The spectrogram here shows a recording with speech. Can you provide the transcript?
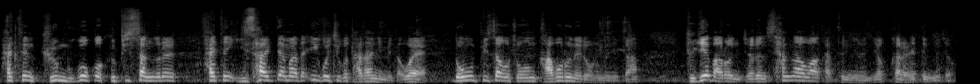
하여튼 그 무겁고 그 비싼 거를 하여튼 이사할 때마다 이고 지고 다 다닙니다. 왜? 너무 비싸고 좋은 갑오로 내려오는 거니까. 그게 바로 저런 상하와 같은 역할을 했던 거죠.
